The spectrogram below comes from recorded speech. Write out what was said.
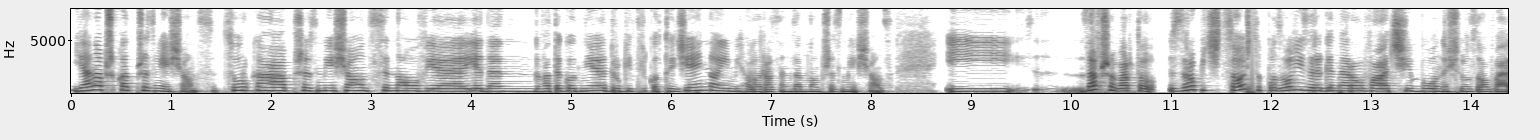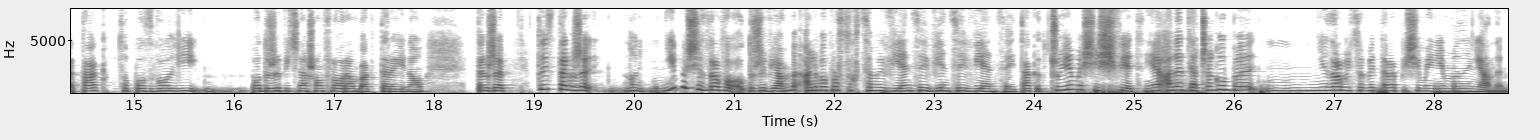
Ja na przykład przez miesiąc, córka przez miesiąc, synowie jeden, dwa tygodnie, drugi tylko tydzień, no i Michał razem ze mną przez miesiąc. I zawsze warto zrobić coś, co pozwoli zregenerować błony śluzowe, tak? co pozwoli podżywić naszą florę bakteryjną. Także to jest tak, że no, niby się zdrowo odżywiamy, ale po prostu chcemy więcej, więcej, więcej. Tak? Czujemy się świetnie, ale dlaczego by nie zrobić sobie terapii siemieniem lnianym?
